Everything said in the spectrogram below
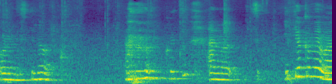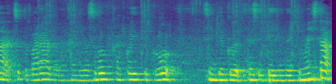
おるんですけど、あの、こいつあの、1曲目はちょっとバラードな感じのすごくかっこいい曲を選曲させていただきました。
